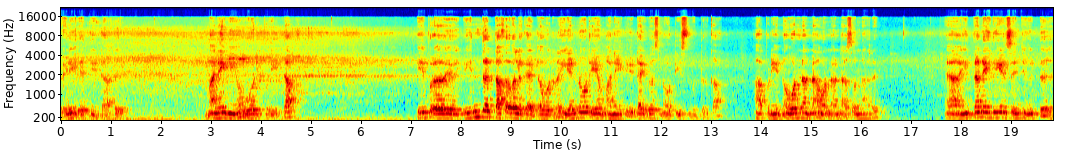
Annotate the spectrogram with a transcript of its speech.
வெளியேற்றிட்டார் மனைவியும் ஓடி போயிட்டா இப்போ இந்த தகவலை கேட்ட உடனே என்னுடைய மனைவி டைவர்ஸ் நோட்டீஸ் விட்டுருக்கா அப்படின்னு ஒன்றா ஒன்றா சொன்னார். இத்தனை இதையும் செஞ்சுக்கிட்டு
